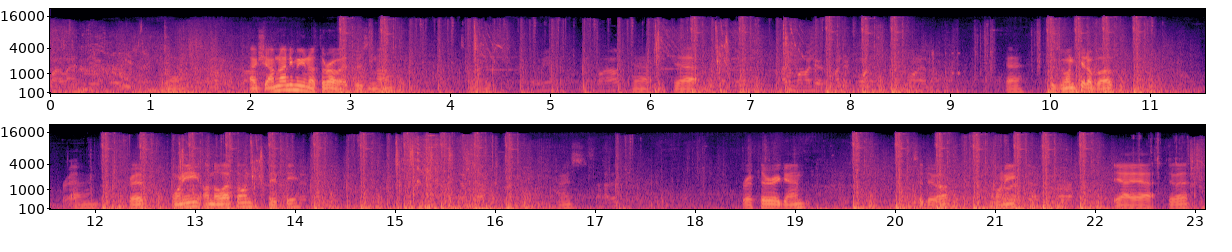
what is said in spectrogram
My land here. Yeah. Actually, I'm not even gonna throw it. There's enough. It's nice. Maybe. Get fly out. Yeah, yeah. Item 100, 120, 120. Okay. There's one kid above. Rip. Seven. Rip. 20 on the left one. 50. Rip there again. It's a duo. 20. Right there, right there. Yeah, yeah. Do it. Just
